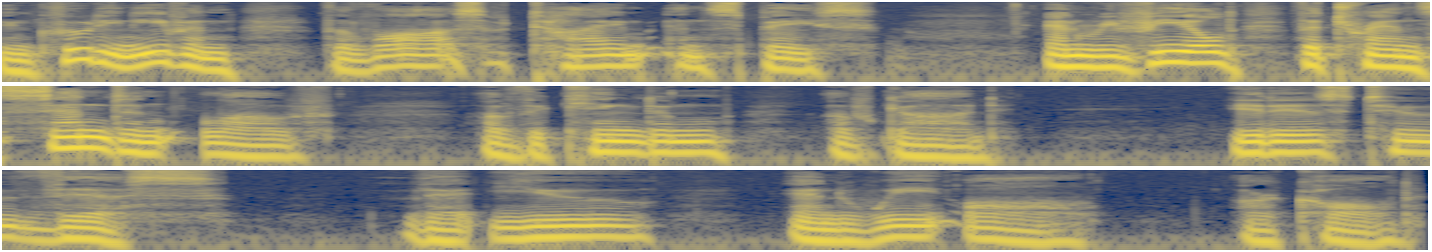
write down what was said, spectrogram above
including even the laws of time and space, and revealed the transcendent love of the kingdom of God. It is to this that you and we all are called.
